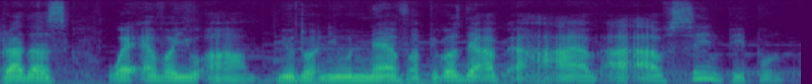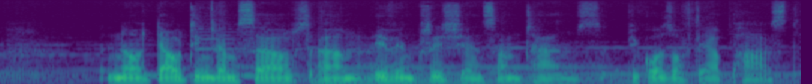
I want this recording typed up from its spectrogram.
brothers, wherever you are, you don't, you never, because there are, I, have I've seen people, you know, doubting themselves, um, even Christians sometimes because of their past.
